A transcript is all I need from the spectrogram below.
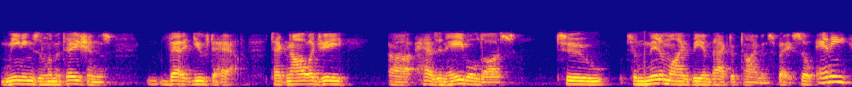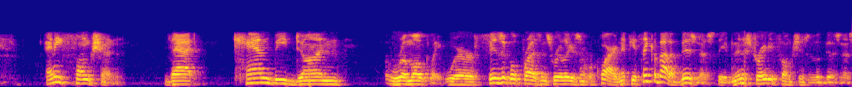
meanings and limitations that it used to have. Technology uh, has enabled us to to minimize the impact of time and space. So any any function that can be done remotely, where physical presence really isn't required. And if you think about a business, the administrative functions of a business,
